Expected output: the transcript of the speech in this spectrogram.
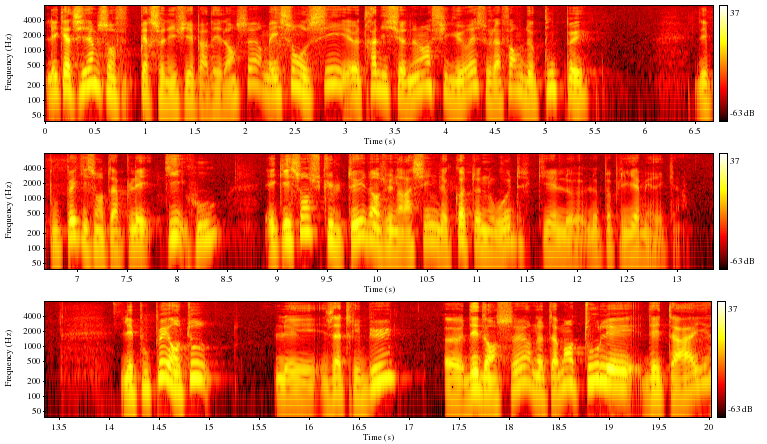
les Katsinam sont personnifiés par des danseurs, mais ils sont aussi euh, traditionnellement figurés sous la forme de poupées. Des poupées qui sont appelées tihu et qui sont sculptées dans une racine de cottonwood, qui est le, peuplier américain. Les poupées ont tous les attributs des danseurs, notamment tous les détails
